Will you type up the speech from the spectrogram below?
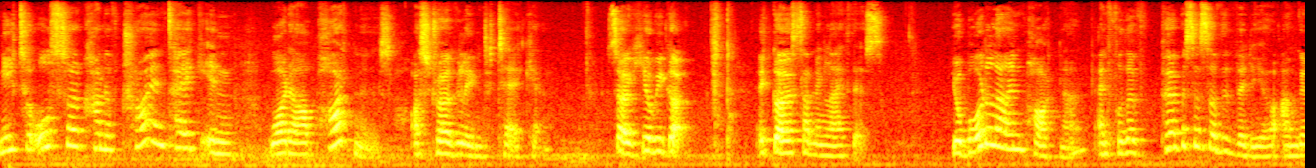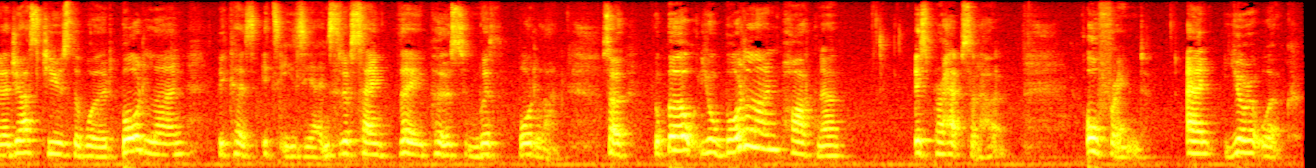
need to also kind of try and take in what our partners are struggling to take in. So here we go. It goes something like this. Your borderline partner, and for the purposes of the video, I'm going to just use the word borderline because it's easier instead of saying the person with borderline. So your, your borderline partner is perhaps at home or friend and you're at work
